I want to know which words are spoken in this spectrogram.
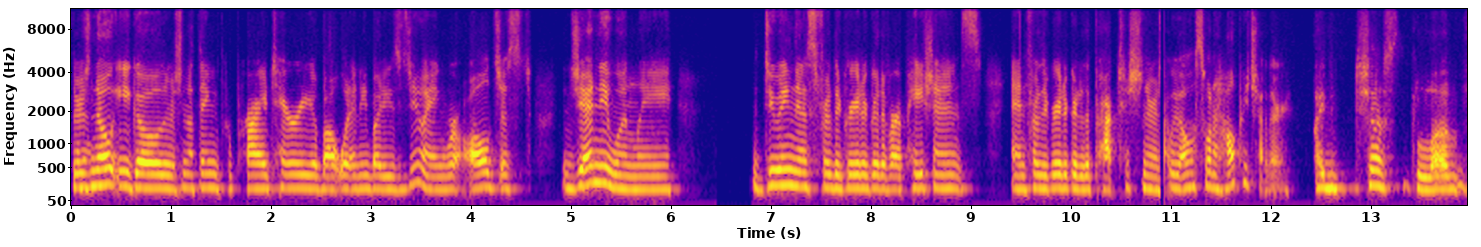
There's no ego, there's nothing proprietary about what anybody's doing. We're all just genuinely doing this for the greater good of our patients and for the greater good of the practitioners. We also want to help each other. I just love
